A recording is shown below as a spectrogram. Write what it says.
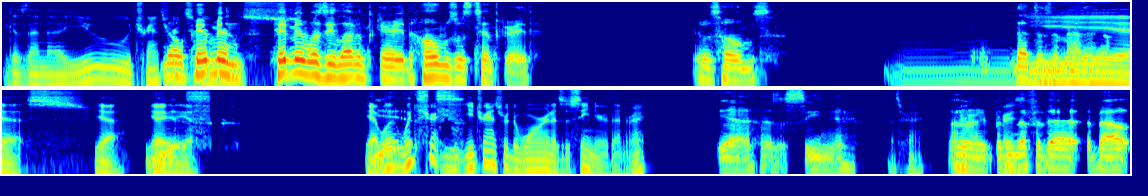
Because then uh, you transferred. No, Pittman- schools- Pittman was 11th grade. Holmes was 10th grade. It was Holmes. Mm, that doesn't matter. Yes. Yeah. Yeah. Yeah. Yeah. Yes. Yeah. When, when you, tra- you transferred to Warren as a senior, then right? Yeah, as a senior. That's right. All Crazy- right, but crazy. enough of that about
